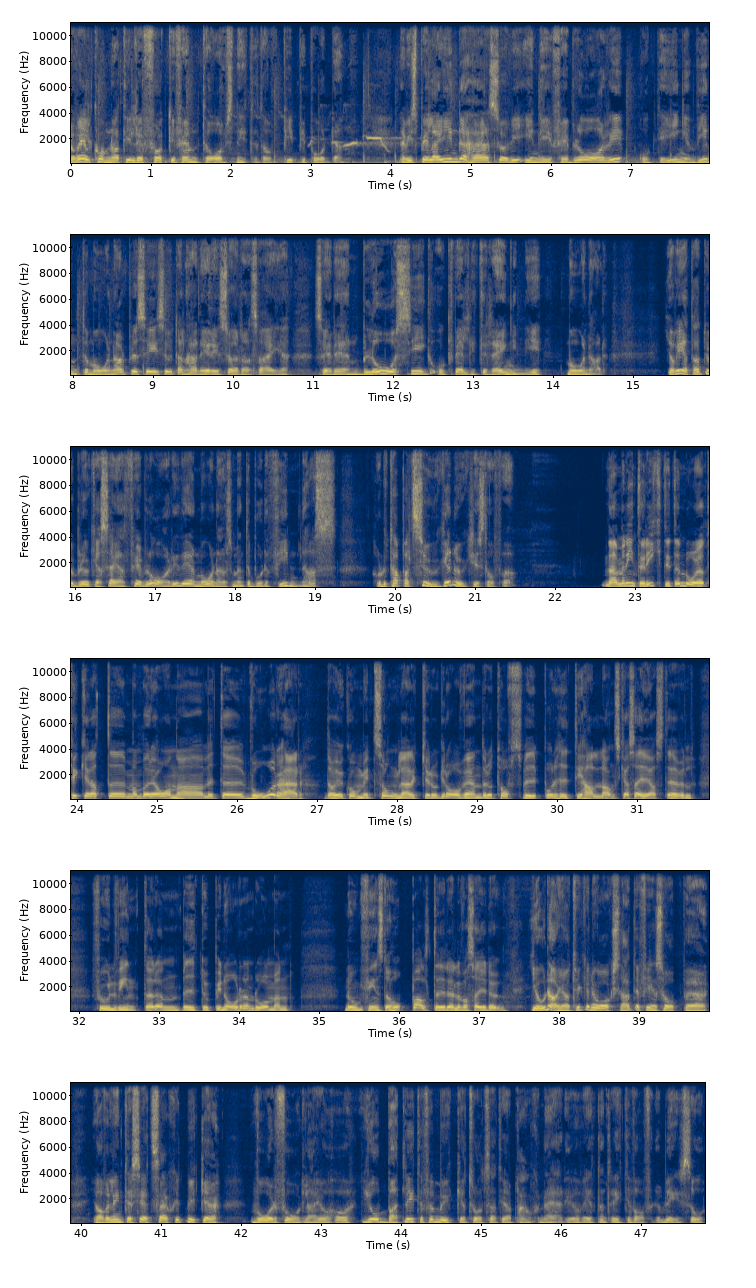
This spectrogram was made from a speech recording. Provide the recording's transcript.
Jag välkomnar till det 45 avsnittet av Pippi-podden. När vi spelar in det här så är vi inne i februari och det är ingen vintermånad precis utan här nere i södra Sverige så är det en blåsig och väldigt regnig månad. Jag vet att du brukar säga att februari är en månad som inte borde finnas. Har du tappat sugen nu Kristoffer? Nej men inte riktigt ändå. Jag tycker att eh, man börjar ana lite vår här. Det har ju kommit sånglärkor och gravänder och tofsvipor hit till Halland ska sägas. Det är väl full vinter en bit upp i norr ändå men nog finns det hopp alltid eller vad säger du? Jo då, jag tycker nog också att det finns hopp. Eh, jag har väl inte sett särskilt mycket vårfåglar. Jag har jobbat lite för mycket trots att jag är pensionär. Jag vet inte riktigt varför det blir så.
